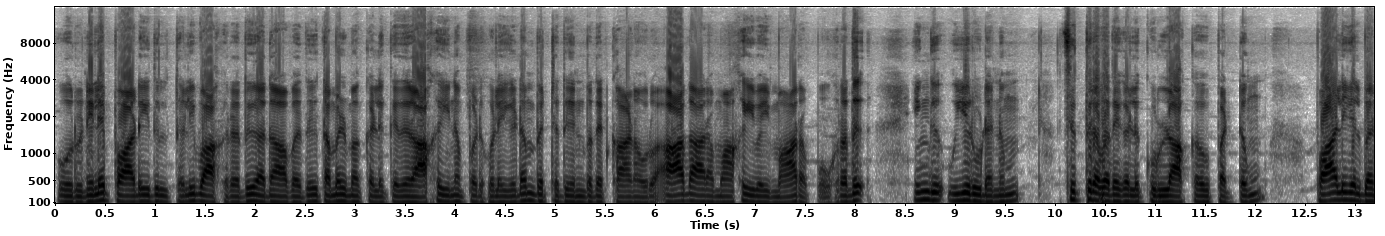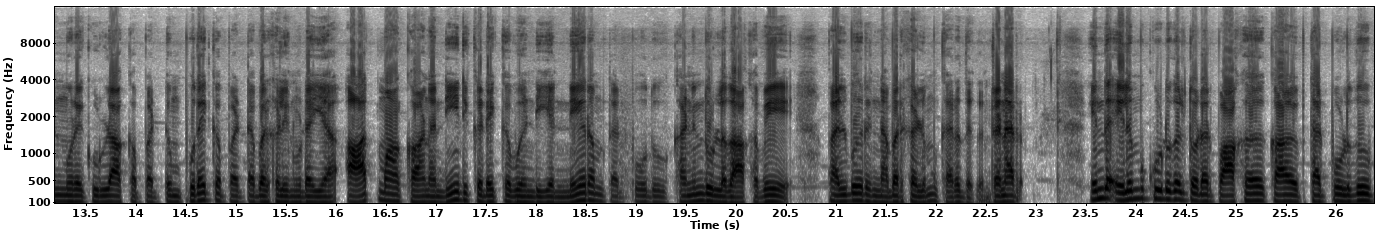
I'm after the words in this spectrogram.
ஒரு நிலைப்பாடு இதில் தெளிவாகிறது. அதாவது தமிழ் மக்களுக்கு எதிராக இனப்படுகொலை இடம்பெற்றது என்பதற்கான ஒரு ஆதாரமாக இவை மாறப்போகிறது இங்கு உயிருடனும் சித்திரவதைகளுக்கு உள்ளாக்கப்பட்டும் பாலியல் வன்முறைக்கு உள்ளாக்கப்பட்டும் புதைக்கப்பட்டவர்களினுடைய ஆத்மாக்கான நீதி கிடைக்க வேண்டிய நேரம் தற்போது கணிந்துள்ளதாகவே பல்வேறு நபர்களும் கருதுகின்றனர். இந்த எலும்புக்கூடுகள் தொடர்பாக தற்பொழுது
